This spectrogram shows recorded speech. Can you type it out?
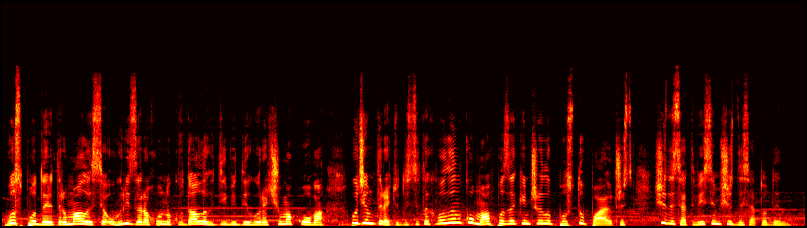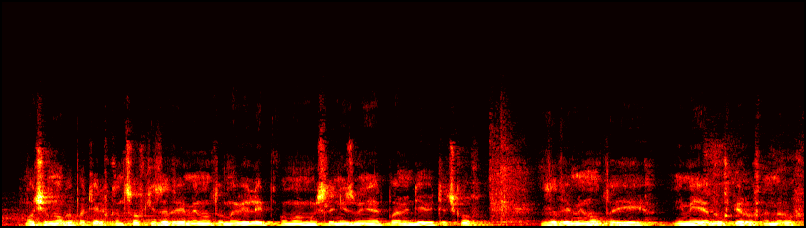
Господарі трималися у грі за рахунок вдалих дій від Ігоря Чумакова. Утім, третю десятихвилинку мавпи закінчили поступаючись – 68-61. Очень много потерь в концовке. За две минуты мы вели, по-моему, если не изменяет память, 9 очков За две минуты. И имея двух первых номеров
